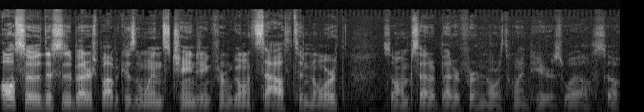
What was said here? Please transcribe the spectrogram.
Also, this is a better spot because the wind's changing from going south to north, so I'm set up better for a north wind here as well. So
